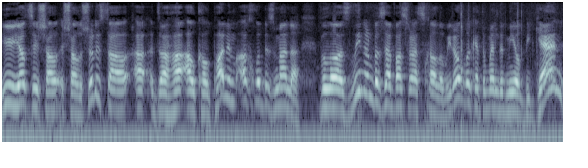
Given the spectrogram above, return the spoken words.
you yotze Shalashudis uh, al kol panim achla bizmana. V'lo azlinan bazeh basar aschala. We don't look look at the when the meal began.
